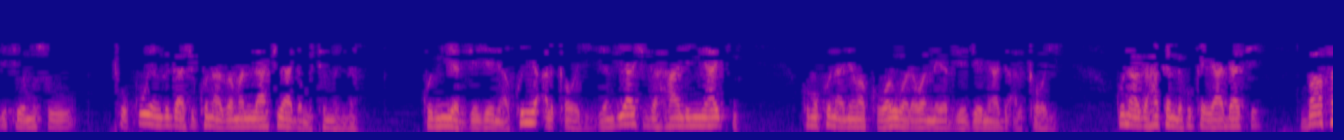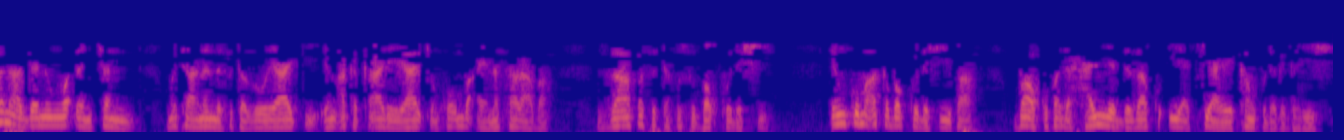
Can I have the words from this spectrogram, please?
ya ce musu to ku yanzu gashi kuna zaman lafiya da mutumin nan. Kun yi yarjejeniya kun yi alƙawari yanzu ya shiga halin yaƙi kuma kuna nema ku warware wannan yarjejeniya da alƙawari kuna ga hakan da kuka ya dace? Ba fa na ganin waɗancan mutanen da suka zo yaƙi in aka ƙare yaƙin ko in ba a yi nasara ba za fa su tafi su bakku da shi. In kuma aka bakku da shi fa ba ku fa da hanyar da za ku iya kiyaye kanku daga gare shi.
